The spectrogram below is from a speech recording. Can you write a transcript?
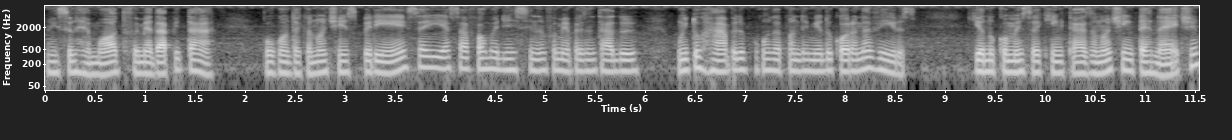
no ensino remoto foi me adaptar, por conta que eu não tinha experiência e essa forma de ensino foi me apresentada muito rápido por conta da pandemia do coronavírus que eu no começo aqui em casa não tinha internet,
